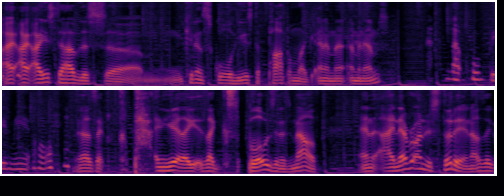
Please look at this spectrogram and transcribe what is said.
I, I, I used to have this um, kid in school. He used to pop them like M and M's. That would be me at home. And I was like, and hear like it like explodes in his mouth, and I never understood it. And I was like,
